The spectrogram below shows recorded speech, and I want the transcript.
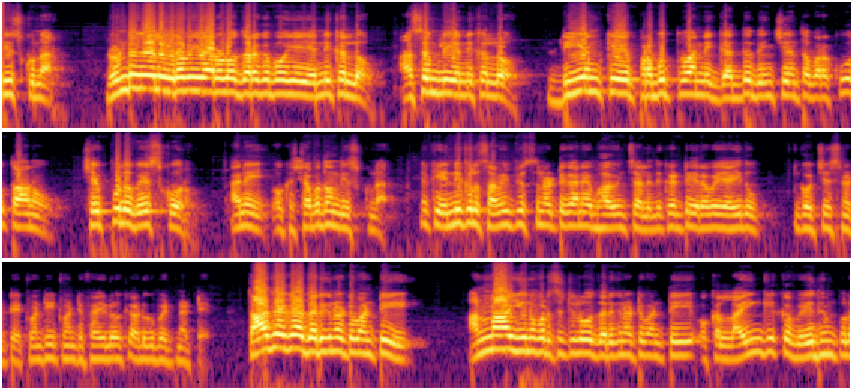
తీసుకున్నారు. రెండు వేల ఇరవై ఆరులో జరగబోయే ఎన్నికల్లో అసెంబ్లీ ఎన్నికల్లో డిఎంకే ప్రభుత్వాన్ని గద్దె దించేంత వరకు తాను చెప్పులు వేసుకోను అని ఒక శపథం తీసుకున్నారు. ఇక ఎన్నికలు సమీపిస్తున్నట్టుగానే భావించాలి. ఎందుకంటే ఇరవై ఐదు ఇంకా వచ్చేసినట్టే ట్వంటీ ట్వంటీ ఫైవ్లోకి అడుగుపెట్టినట్టే. తాజాగా జరిగినటువంటి అన్నా యూనివర్సిటీలో జరిగినటువంటి ఒక లైంగిక వేధింపుల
